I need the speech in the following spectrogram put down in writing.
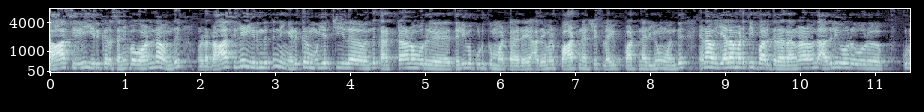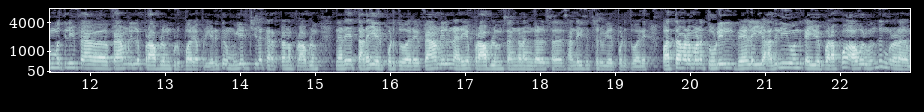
ராசிலேயே இருக்கிற சனி பகவான் தான் வந்து உங்களோட ராசிலேயே இருந்துட்டு நீங்கள் எடுக்கிற முயற்சியில் வந்து கரெக்டான ஒரு தெளிவை கொடுக்க மாட்டாரு. அதே மாதிரி பார்ட்னர்ஷிப் லைஃப் பார்ட்னரையும் வந்து ஏன்னா ஏழாம் இடத்தையும் பார்க்கிறாரு. அதனால வந்து அதுலயும் ஒரு ஒரு குடும்பத்திலேயே ஃபே ஃபேமிலியில் ப்ராப்ளம் கொடுப்பாரு. அப்படி எடுக்கிற முயற்சியில் கரெக்டான ப்ராப்ளம் நிறைய தடை ஏற்படுத்துவாரு. ஃபேமிலியில நிறைய ப்ராப்ளம் சங்கடங்கள் ச- சண்டை சச்சரவு ஏற்படுத்துவார். பத்தாம் இடமான தொழில் வேலை அதுலேயும் வந்து கை வைப்பார். அப்போ அவர் வந்து உங்களோட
